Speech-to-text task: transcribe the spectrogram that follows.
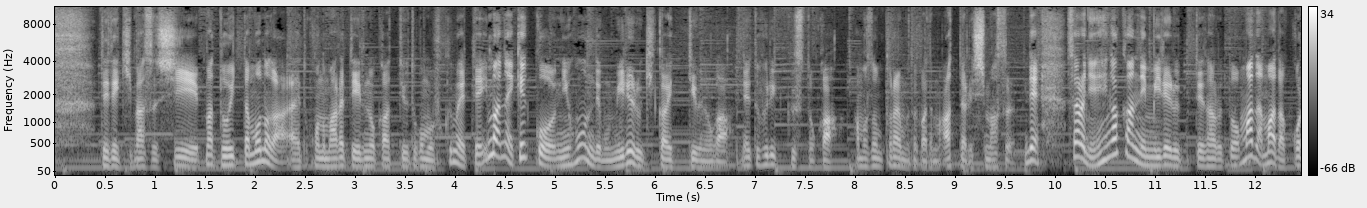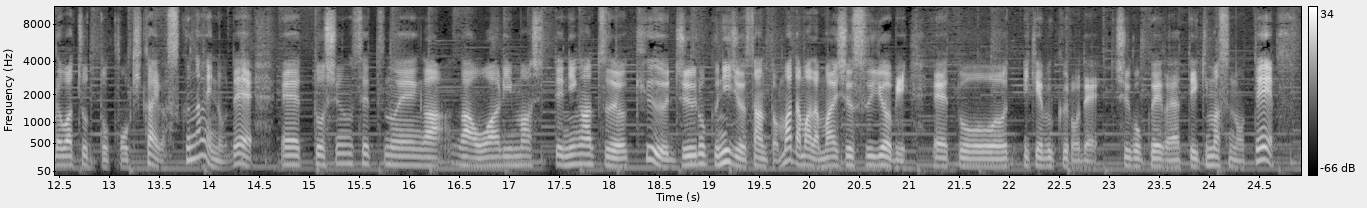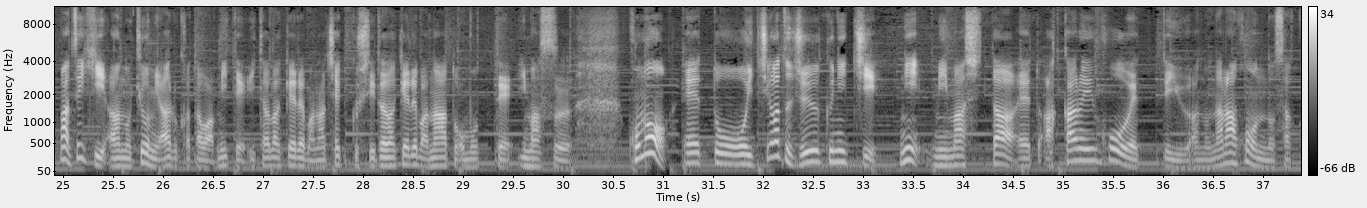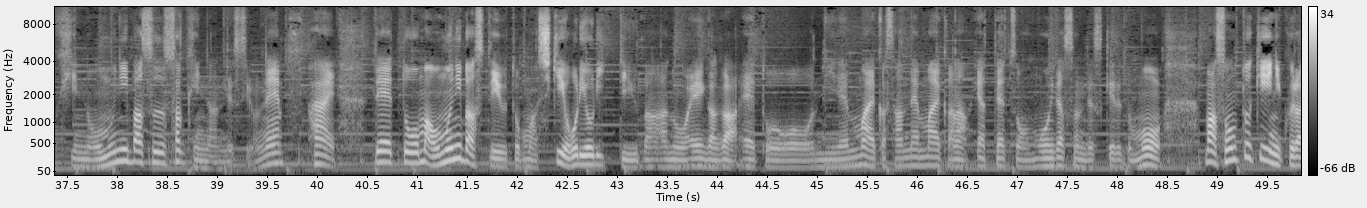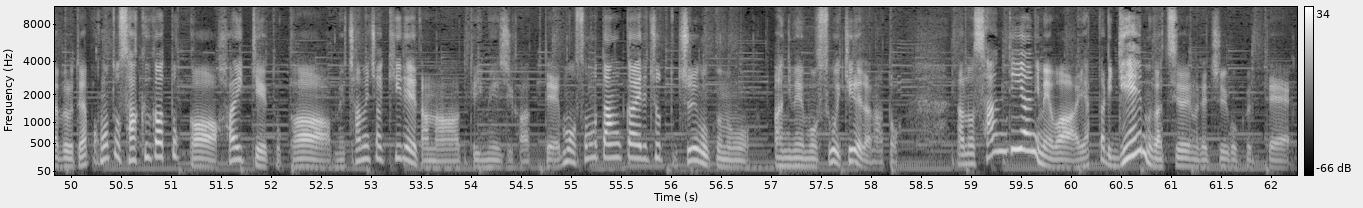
出てきますし、まあ、どういったものが、えー、と好まれているのかっていうところも含めて今ね結構日本でも見れる機会っていうのがネットフリックスとかアマゾンプライムとかでもあったりします。でさらに映画館で見れるってなるとまだまだこれはちょっとこう機会が少ないので、えー、と春節の映画が終わりまして2月91623とまだまだ毎週水曜日、えー、と池袋で中国映画やっていきますので、まあ、ぜひあの興味ある方は見てていただければな、チェックしていただければなと思っています。この、えっ、ー、と、1月19日に見ました、えっ、ー、と、明るい方へっていうあの7本の作品のオムニバス作品なんですよね。はい。で、えっ、と、まあ、オムニバスっていうと、まあ、四季折々っていう、まあ、あの映画が、えっ、と、2年前か3年前かな、やったやつを思い出すんですけれども、まあ、その時に比べると、やっぱ本当作画とか背景とか、めちゃめちゃ綺麗だなってイメージがあって、もうその段階でちょっと中国のアニメもすごい綺麗だなと。あの 3D アニメはやっぱりゲームが強いので中国って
